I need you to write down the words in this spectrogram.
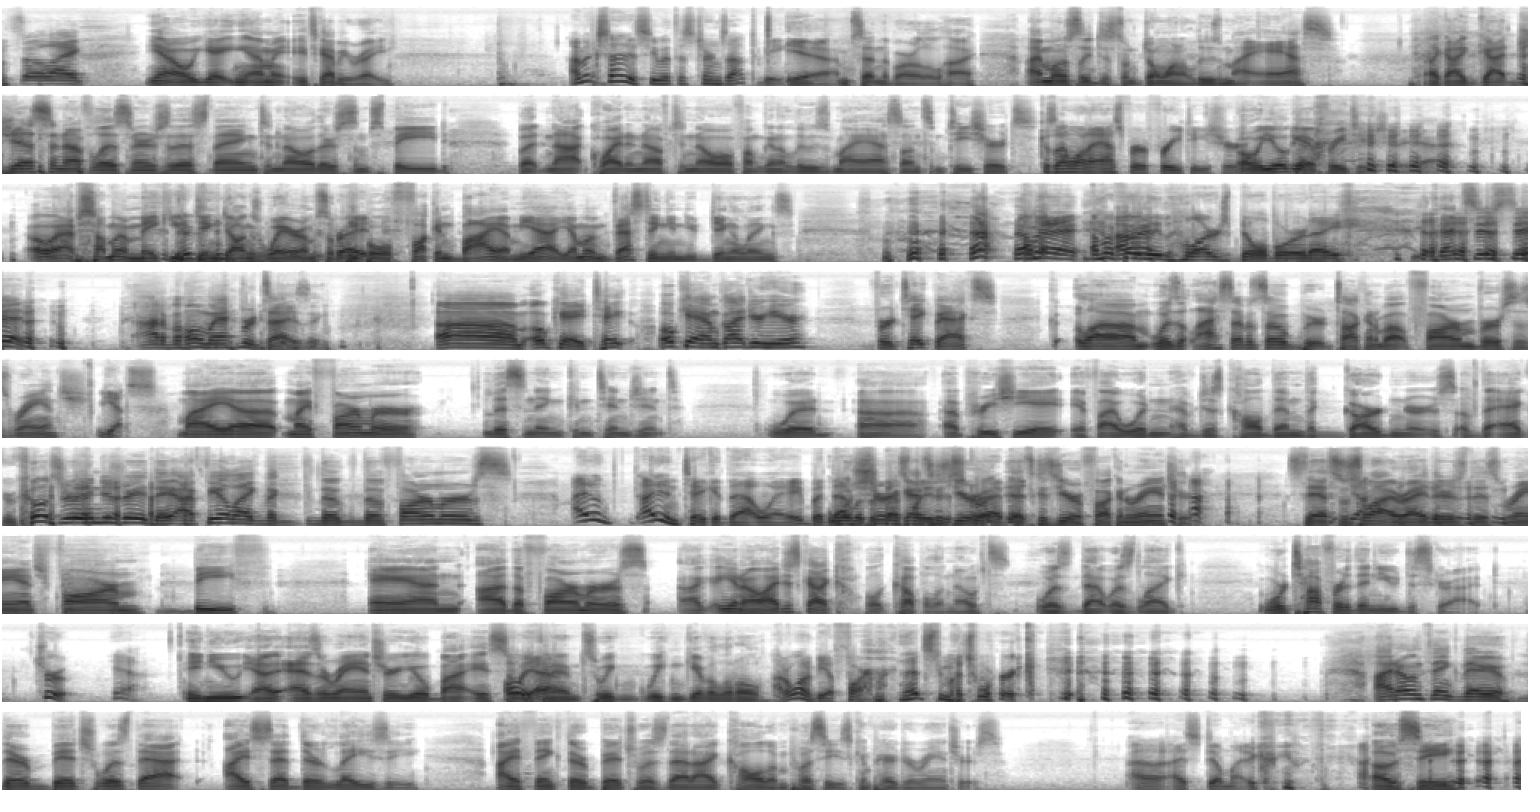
so, like, you know, we get. I mean, it's got to be right. I'm excited to see what this turns out to be. Yeah, I'm setting the bar a little high. I mostly just don't, don't want to lose my ass. Like, I got just enough listeners to this thing to know there's some speed, but not quite enough to know if I'm going to lose my ass on some t-shirts. Because I want to ask for a free T-shirt. Oh, you'll get a free T-shirt. Yeah. oh, absolutely. I'm going to make you ding dongs wear them so Right. people will fucking buy them. Yeah, I'm investing in you dingalings. I'm, I'm, a, I'm a fairly large billboard. I That's just it. Out of home advertising. Um. Okay. Take. Okay. I'm glad you're here for takebacks. Um. Was it last episode we were talking about farm versus ranch? yes. My uh my farmer listening contingent would uh, appreciate if I wouldn't have just called them the gardeners of the agriculture industry. They, I feel like the the the farmers. I don't. I didn't take it that way, but that well, was sure, the best way that's to because you're a, describe that's because you're a fucking rancher. so that's just why, right? There's this ranch farm beef, and uh, the farmers. I, you know, I just got a couple couple of notes. Was that was like we're tougher than you described. True. Yeah. And you, as a rancher, you'll buy so Oh, we yeah. can so we can, we can give a little. I don't want to be a farmer. That's too much work. I don't think their their bitch was that I said they're lazy. I think their bitch was that I called them pussies compared to ranchers. Uh, I still might agree with that. Oh, see,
